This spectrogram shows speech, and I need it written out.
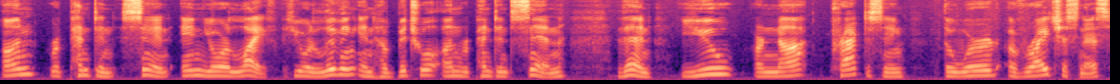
unrepentant sin in your life, if you are living in habitual unrepentant sin, then you are not practicing the word of righteousness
